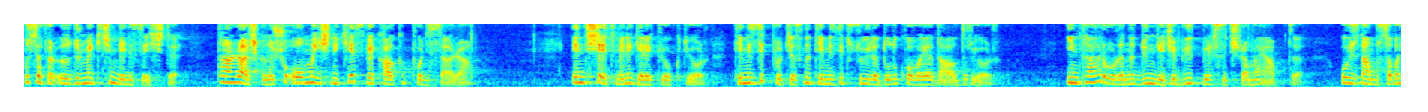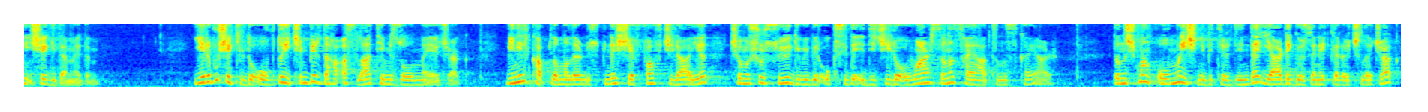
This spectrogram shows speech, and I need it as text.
Bu sefer öldürmek için beni seçti. Tanrı aşkına şu olma işini kes ve kalkıp polisi ara. Endişe etmene gerek yok diyor. Temizlik fırçasını temizlik suyuyla dolu kovaya daldırıyor. İntihar oranı dün gece büyük bir sıçrama yaptı. O yüzden bu sabah işe gidemedim. Yeri bu şekilde ovduğu için bir daha asla temiz olmayacak. Vinil kaplamaların üstünde şeffaf cilayı çamaşır suyu gibi bir okside ediciyle ovarsanız hayatınız kayar. Danışman ovma işini bitirdiğinde yerde gözenekler açılacak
